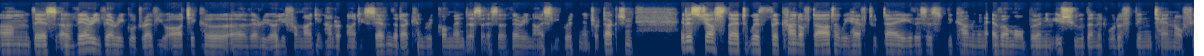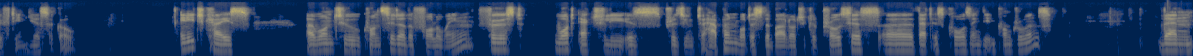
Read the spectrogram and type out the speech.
Um, there's a very, very good review article uh, very early from 1997 that I can recommend as, as a very nicely written introduction. It is just that with the kind of data we have today, this is becoming an ever more burning issue than it would have been 10 or 15 years ago. In each case, I want to consider the following. First, what actually is presumed to happen? What is the biological process uh, that is causing the incongruence? Then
